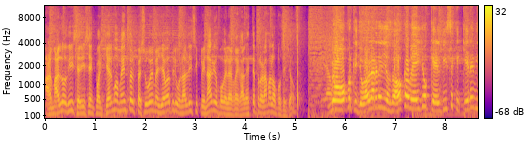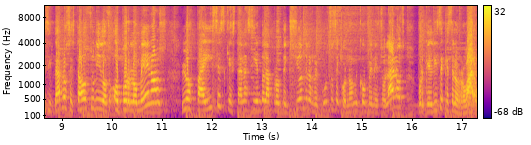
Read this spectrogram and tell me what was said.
Además lo dice, dice, en cualquier momento el PSUV me lleva a tribunal disciplinario porque le regalé este programa a la oposición. No, porque yo voy a hablar de Diosdado Cabello, que él dice que quiere visitar los Estados Unidos, o por lo menos los países que están haciendo la protección de los recursos económicos venezolanos, porque él dice que se los robaron.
